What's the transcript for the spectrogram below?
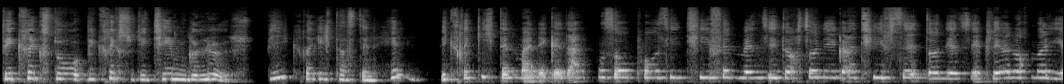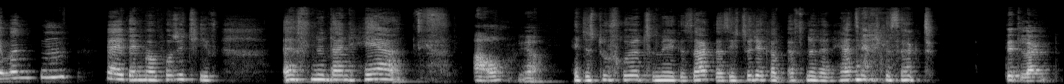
wie kriegst du, wie kriegst du die Themen gelöst? Wie kriege ich das denn hin? Wie kriege ich denn meine Gedanken so positiv hin, wenn sie doch so negativ sind? Und jetzt erklär doch mal jemanden, hey, denk mal positiv. Öffne dein Herz. Auch, ja. Hättest du früher zu mir gesagt, als ich zu dir kam, öffne dein Herz, hätte ich gesagt, Das langt.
